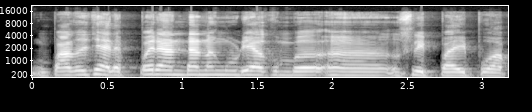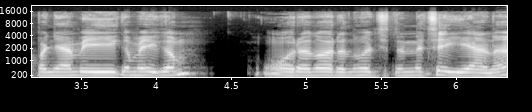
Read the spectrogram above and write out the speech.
അപ്പോൾ അത് ചിലപ്പോൾ രണ്ടെണ്ണം കൂടി ആക്കുമ്പോൾ സ്ലിപ്പായി പോകും അപ്പം ഞാൻ വേഗം വേഗം ഓരോന്നോരോന്ന് വെച്ചിട്ട് തന്നെ ചെയ്യാണ്.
